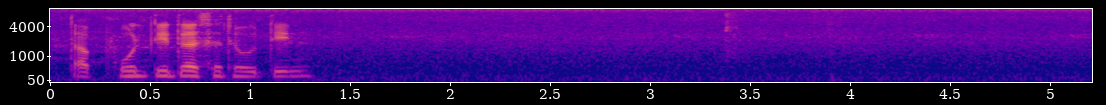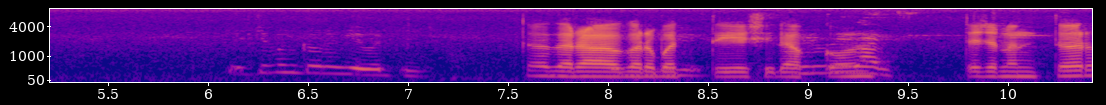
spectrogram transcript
आता फूल तिथं असे ठेवतील. तर जरा अगरबत्ती अशी दाखवून. त्याच्यानंतर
